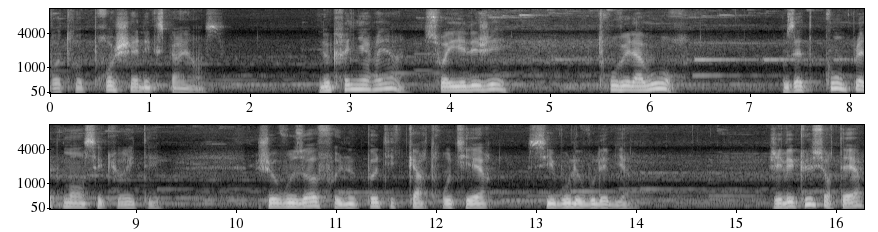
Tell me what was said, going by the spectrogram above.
votre prochaine expérience. Ne craignez rien, soyez léger, trouvez l'amour, vous êtes complètement en sécurité. Je vous offre une petite carte routière si vous le voulez bien. J'ai vécu sur Terre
